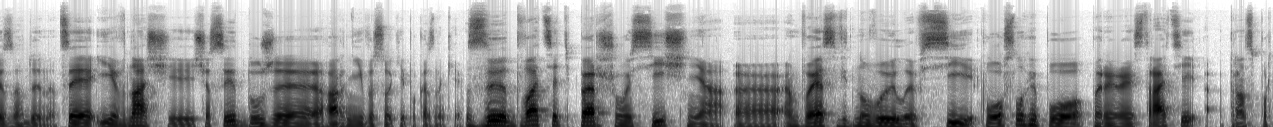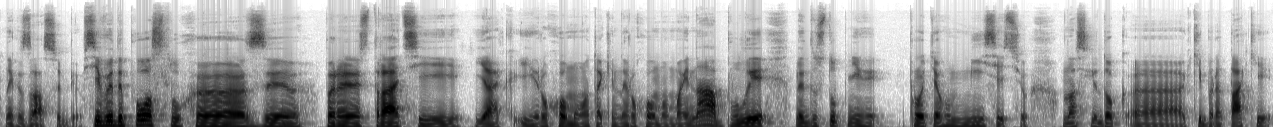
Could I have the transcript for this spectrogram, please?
за годину. Це і в наші часи дуже гарні і високі показники. З 21 січня е, МВС відновили всі послуги по перереєстрації транспортних засобів. Всі види послуг е, з перереєстрації як і рухомого, так і нерухомого майна були недоступні протягом місяцю внаслідок е, кібератаки.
